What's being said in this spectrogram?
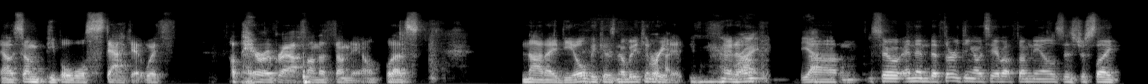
Now some people will stack it with a paragraph on the thumbnail. Well, that's not ideal because nobody can right. read it. You know? Right. Yeah. Um, so, and then the third thing I would say about thumbnails is just like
